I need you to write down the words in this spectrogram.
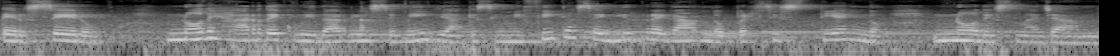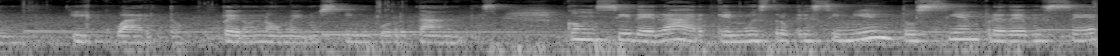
Tercero, no dejar de cuidar la semilla, que significa seguir regando, persistiendo, no desmayando. Y cuarto, pero no menos importantes, considerar que nuestro crecimiento siempre debe ser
